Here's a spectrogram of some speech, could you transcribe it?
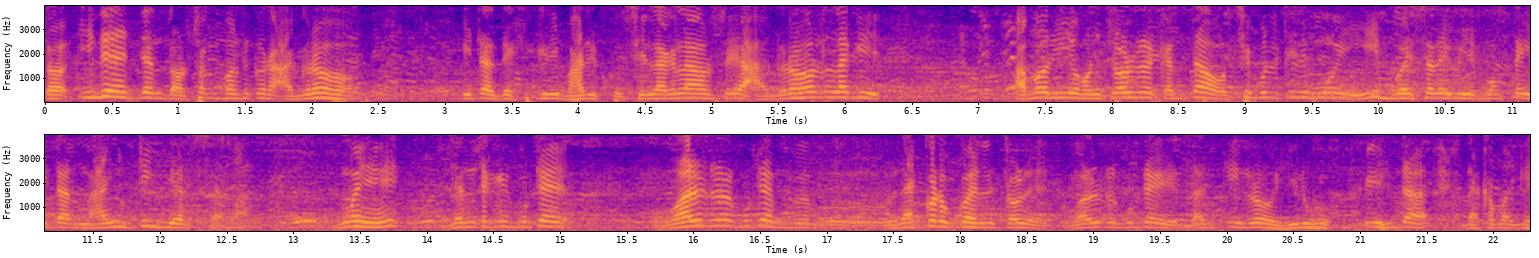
ତ ଇନେ ଯେନ୍ ଦର୍ଶକମାନଙ୍କର ଆଗ୍ରହ ଇଟା ଦେଖିକିରି ଭାରି ଖୁସି ଲାଗ୍ଲା ଆଉ ସେ ଆଗ୍ରହର ଲାଗି আমার ই অঞ্চলের কেন্তা অছি বলিকি মু ই বয়সরে বি মতো এটা নাইনটি ইয়র্স হলা মুই যেটাকি গোটে ওয়ার্ল্ডর গোটে ରେକର୍ଡ଼ କହିଲେ ଚଳେ ୱାର୍ଲଡର ଗୋଟେ ଦାନ୍ତିର ହିରୋ ଏଇଟା ଦେଖାପାଖି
